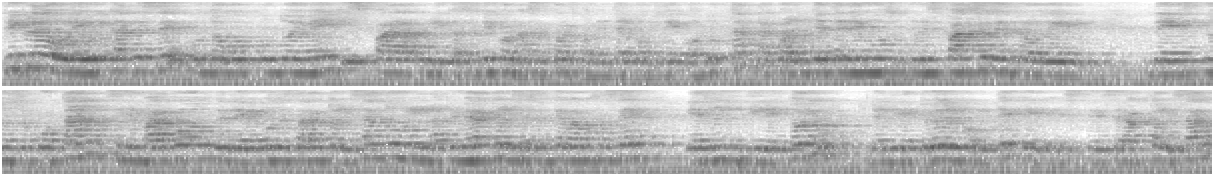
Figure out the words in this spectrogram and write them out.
www.ictc.gov.mx para la publicación de información correspondiente al Comité de Conducta, la cual ya tenemos un espacio dentro de, nuestro portal, sin embargo debemos de estar actualizando. La primera actualización que vamos a hacer es el directorio, el directorio del comité que este, será actualizado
